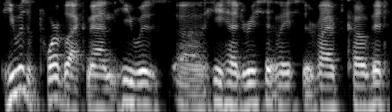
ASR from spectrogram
he was a poor black man. He was uh, he had recently survived COVID.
